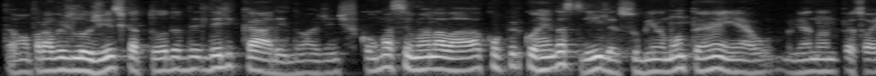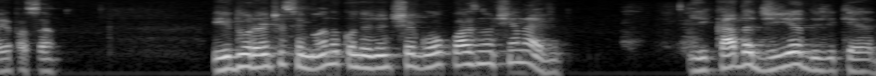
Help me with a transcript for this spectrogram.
então uma prova de logística toda delicada, então a gente ficou uma semana lá percorrendo as trilhas, subindo a montanha, olhando onde o pessoal ia passar. E durante a semana, quando a gente chegou, quase não tinha neve. E cada dia que ia,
